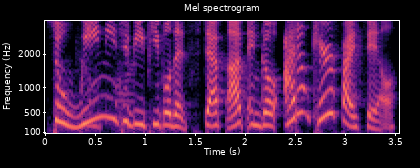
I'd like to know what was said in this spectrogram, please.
So we need to be people that step up and go, I don't care if I fail.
